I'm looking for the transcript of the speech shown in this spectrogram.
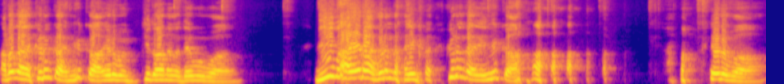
안 한다, 그런 거 아닙니까? 여러분, 기도하는 거 대부분. 니 마 해라, 그런 거 아니까, 그런 거 아닙니까? 여러분.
